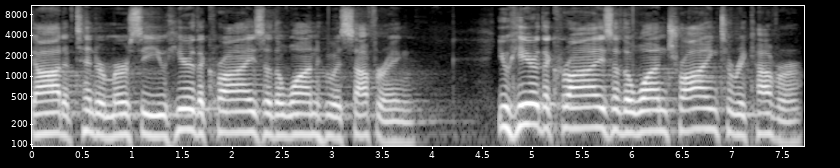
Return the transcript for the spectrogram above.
God of tender mercy, you hear the cries of the one who is suffering. You hear the cries of the one trying to recover.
